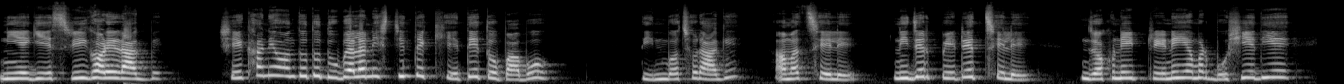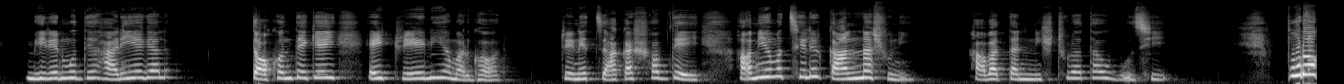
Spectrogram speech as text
নিয়ে গিয়ে শ্রীঘরে রাখবে। সেখানে অন্তত দুবেলা নিশ্চিন্তে খেতে তো পাবো। তিন বছর আগে আমার ছেলে, নিজের পেটের ছেলে, যখন এই ট্রেনেই আমার বসিয়ে দিয়ে ভিড়ের মধ্যে হারিয়ে গেল, তখন থেকেই এই ট্রেনই আমার ঘর। ট্রেনের চাকার শব্দেই আমি আমার ছেলের কান্না শুনি, আবার তার নিষ্ঠুরতাও বুঝি। পুরো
